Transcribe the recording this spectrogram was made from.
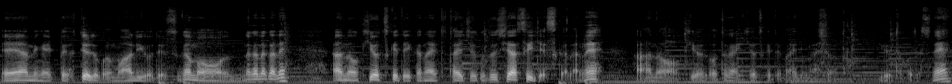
え雨がいっぱい降っているところもあるようですがもうなかなかねあの気をつけていかないと体調崩しやすいですからねあのお互い気をつけてまいりましょうというところですね。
